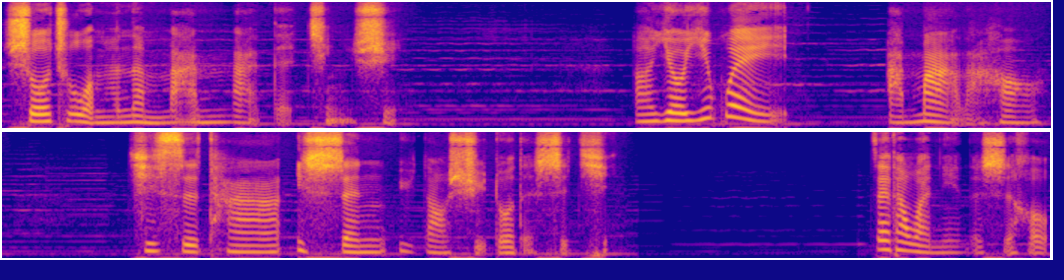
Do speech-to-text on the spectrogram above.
说出我们那满满的情绪啊！有一位阿妈了哈，其实她一生遇到许多的事情，在她晚年的时候，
